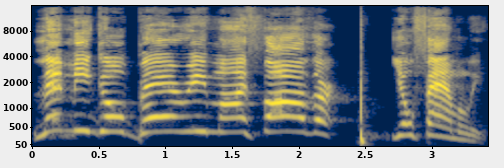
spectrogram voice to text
Let me go bury my father, your family.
